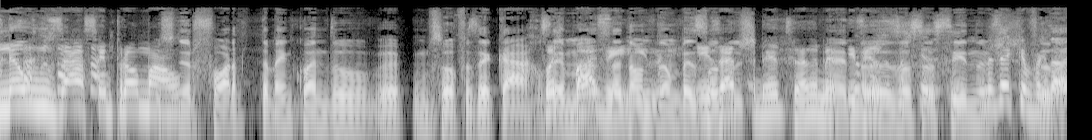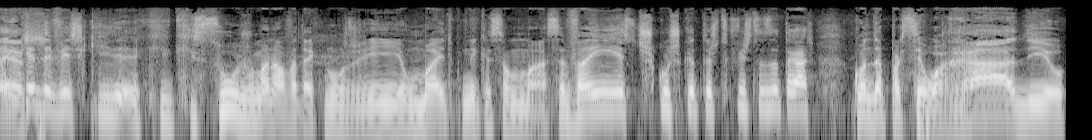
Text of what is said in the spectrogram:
não usassem para o O mal. Sr. Ford também, quando eh, começou a fazer carros Pois, em massa, pois, não, e- não pensou exatamente, nos, exatamente. eh, nos assassinos Mas é que a verdade é que cada vez que, que- que surge uma nova tecnologia, um meio de comunicação de massa, vêm estes discursos catastrofistas atrás. Quando apareceu a rádio,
